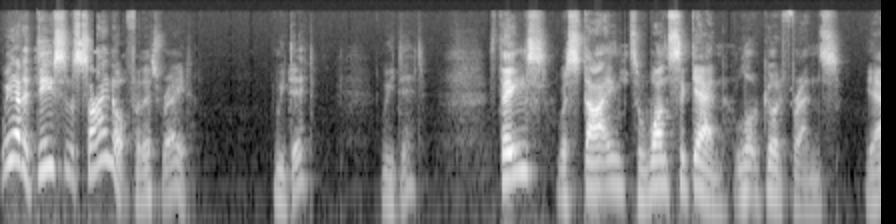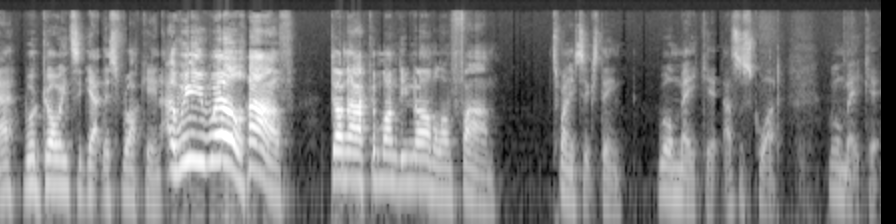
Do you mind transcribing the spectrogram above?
We had a decent sign up for this raid. We did. We did. Things were starting to once again look good, friends. Yeah, we're going to get this rock in. We will have Don Archimonde normal on farm. 2016. We'll make it as a squad. We'll make it.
